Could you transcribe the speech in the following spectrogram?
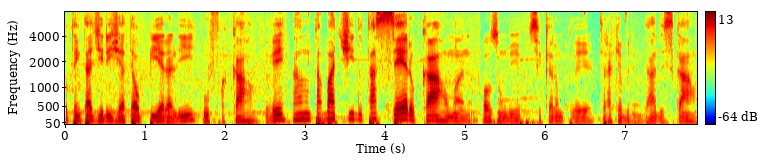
Vou tentar dirigir até o pier ali. Ufa, carro. Quer ver? O carro não tá batido. Tá zero o carro, mano. Ó o zumbi. Você quer um player. Será que é blindado esse carro?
